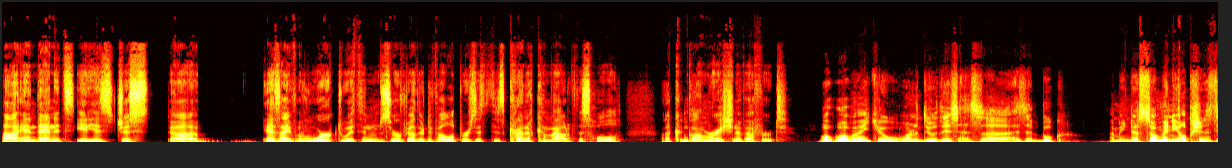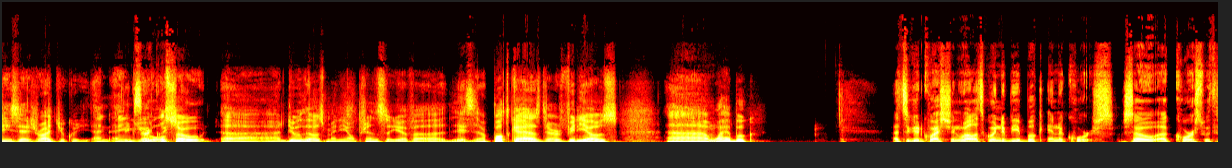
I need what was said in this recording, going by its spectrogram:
Uh, and then it's it has just uh, as I've worked with and observed other developers, it's, it's kind of come out of this whole uh, conglomeration of effort. What what made you want to do this as a as a book? I mean, there's so many options these days, right? You could and, and exactly. you also uh, uh, do those many options. So you have a yes. there are podcasts, there are videos. Uh, mm-hmm. Why a book? That's a good question. Well, it's going to be a book and a course. So a course with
